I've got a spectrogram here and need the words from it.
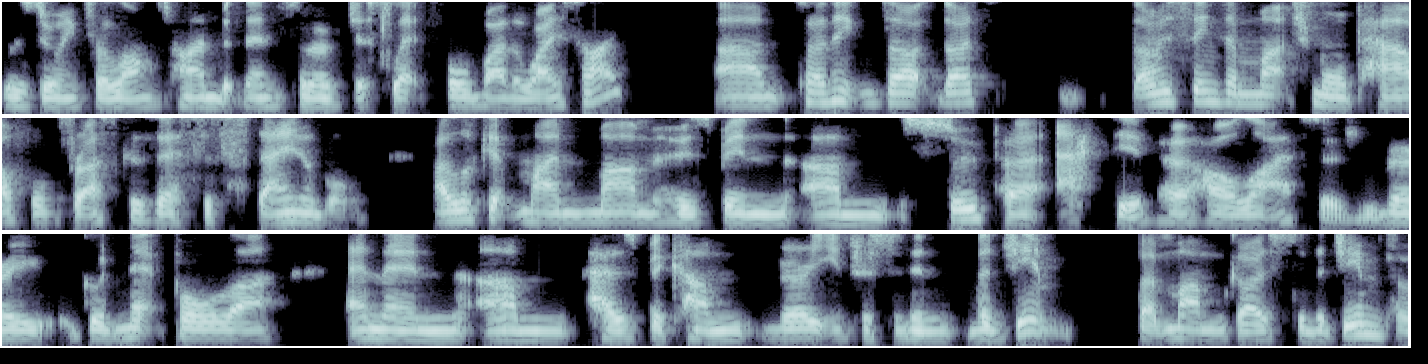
was doing for a long time, but then sort of just let fall by the wayside. Um, so I think th- those those things are much more powerful for us because they're sustainable. I look at my mum, who's been um, super active her whole life, so very good netballer, and then um, has become very interested in the gym. But mum goes to the gym for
